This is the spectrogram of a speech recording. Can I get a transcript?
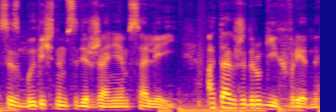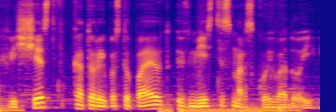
с избыточным содержанием солей, а также других вредных веществ, которые поступают вместе с морской водой.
